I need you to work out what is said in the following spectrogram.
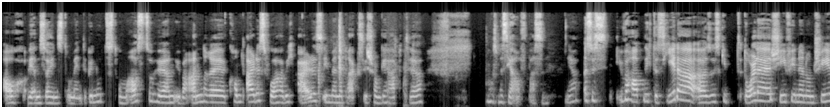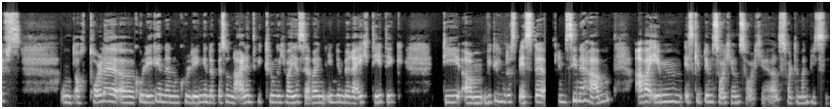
Auch werden solche Instrumente benutzt, um auszuhören über andere. Kommt alles vor, habe ich alles in meiner Praxis schon gehabt, ja. Muss man sehr aufpassen. Ja, also es ist überhaupt nicht, dass jeder, also es gibt tolle Chefinnen und Chefs, und auch tolle äh, Kolleginnen und Kollegen in der Personalentwicklung. Ich war ja selber in, in dem Bereich tätig, die ähm, wirklich nur das Beste im Sinne haben. Aber eben, es gibt eben solche und solche. Ja, das sollte man wissen.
